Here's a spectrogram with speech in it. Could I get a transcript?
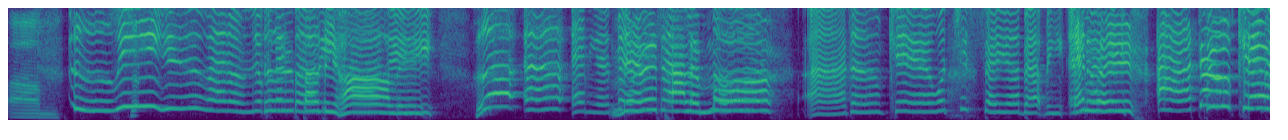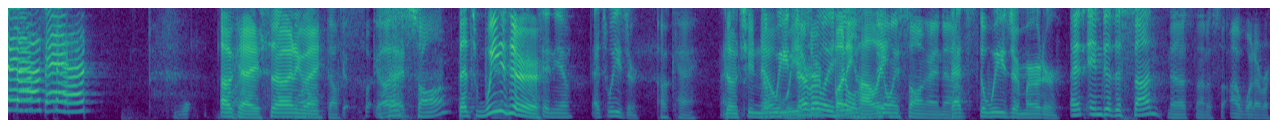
Um, Buddy Holly, and you're Mary Tyler Moore. I don't care what you say about me Anyway, I don't care about that. Okay, so anyway, what the fu- is that a song? that's Weezer. Continue. That's Weezer. Okay. Don't you the know Weezer. Weezer, Beverly Buddy Hills Holly? is the only song I know. That's the Weezer murder. and Into the Sun. No, that's not a song. Uh, whatever.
